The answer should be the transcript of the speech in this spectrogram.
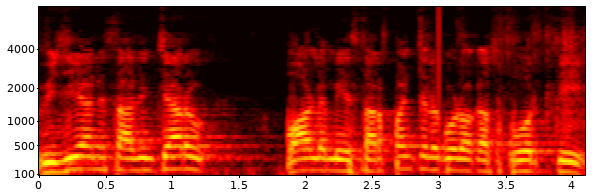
విజయాన్ని సాధించారు. వాళ్ళు మీ సర్పంచులు కూడా ఒక స్ఫూర్తి.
